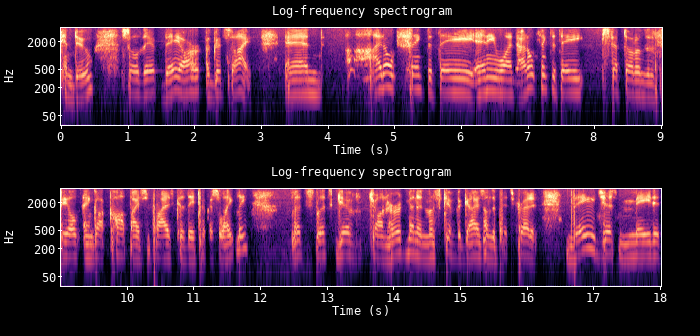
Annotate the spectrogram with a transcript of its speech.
can do. So they they are a good side, and I don't think that they anyone. I don't think that they stepped out onto the field and got caught by surprise because they took us lightly. Let's let's give John Herdman and let's give the guys on the pitch credit. They just made it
